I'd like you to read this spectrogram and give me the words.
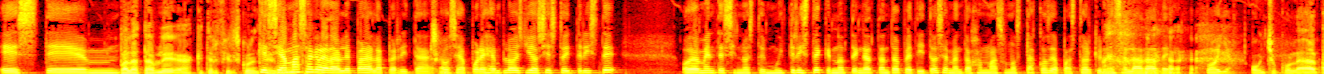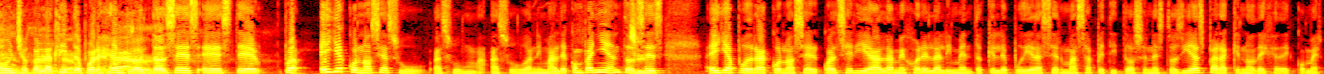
este mm, ¿Palatable a qué te refieres con el que sea más agradable para la perrita. O sea, por ejemplo, yo si estoy triste, obviamente si no estoy muy triste, que no tenga tanto apetito, se me antojan más unos tacos de pastor que una ensalada de pollo. O un chocolate. O un chocolatito, por ejemplo. Entonces, este, ella conoce a su, a su, a su animal de compañía, entonces ella podrá conocer cuál sería la mejor el alimento que le pudiera ser más apetitoso en estos días para que no deje de comer.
